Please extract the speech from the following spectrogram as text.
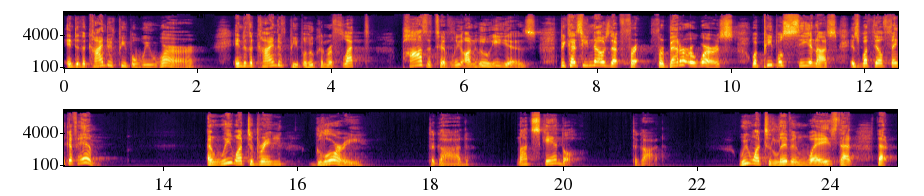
into the kind of people we were, into the kind of people who can reflect positively on who He is, because He knows that for, for better or worse, what people see in us is what they'll think of Him. And we want to bring glory to God, not scandal to God. We want to live in ways that, that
